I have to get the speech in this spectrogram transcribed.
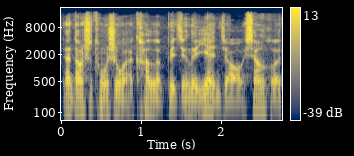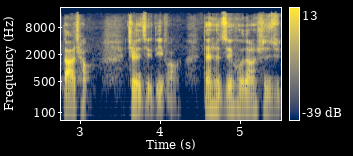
但当时同时我还看了北京的燕郊、香河、大厂这几个地方。但是最后当时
